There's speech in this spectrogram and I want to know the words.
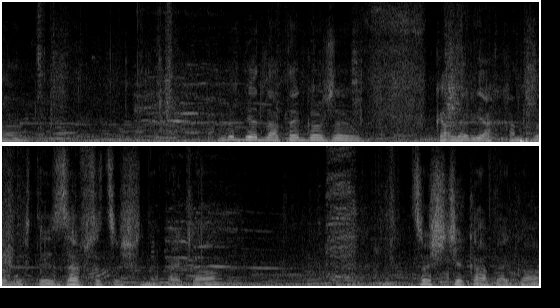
A, lubię dlatego, że w galeriach handlowych to jest zawsze coś nowego, coś ciekawego.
